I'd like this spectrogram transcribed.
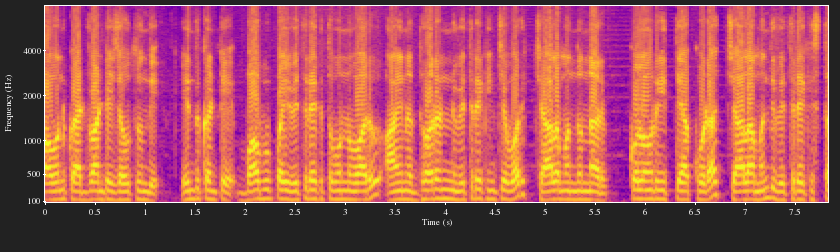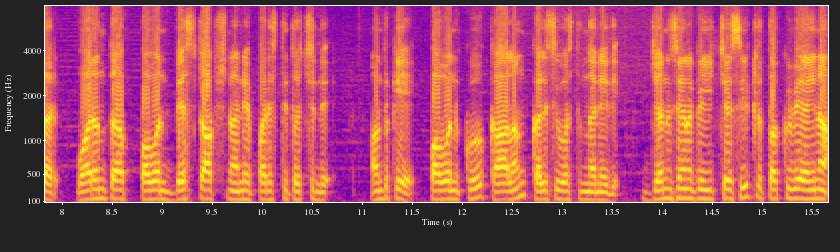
పవన్కు అడ్వాంటేజ్ అవుతుంది. ఎందుకంటే బాబుపై వ్యతిరేకత ఉన్నవారు ఆయన ధోరణిని వ్యతిరేకించేవారు చాలా మంది ఉన్నారు. కులం రీత్యా కూడా చాలా మంది వ్యతిరేకిస్తారు. వారంతా పవన్ బెస్ట్ ఆప్షన్ అనే పరిస్థితి వచ్చింది. అందుకే పవన్కు కాలం కలిసి వస్తుందనేది. జనసేనకు ఇచ్చే సీట్లు తక్కువే అయినా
